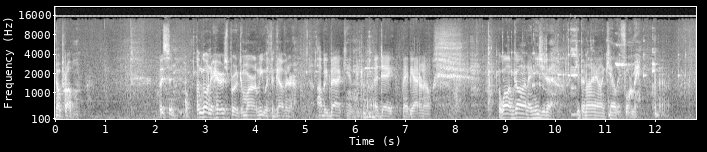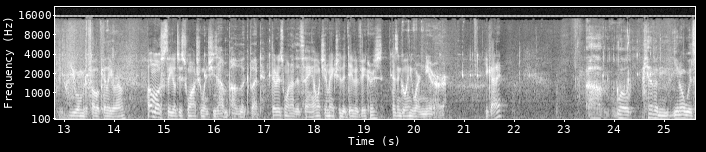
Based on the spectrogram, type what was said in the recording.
No problem. Listen, I'm going to Harrisburg tomorrow to meet with the governor. I'll be back in a day, maybe, I don't know. But while I'm gone, I need you to keep an eye on Kelly for me. You want me to follow Kelly around? Well, mostly you'll just watch her when she's out in public, but there is one other thing. I want you to make sure that David Vickers doesn't go anywhere near her. You got it? Well, Kevin, you know, with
